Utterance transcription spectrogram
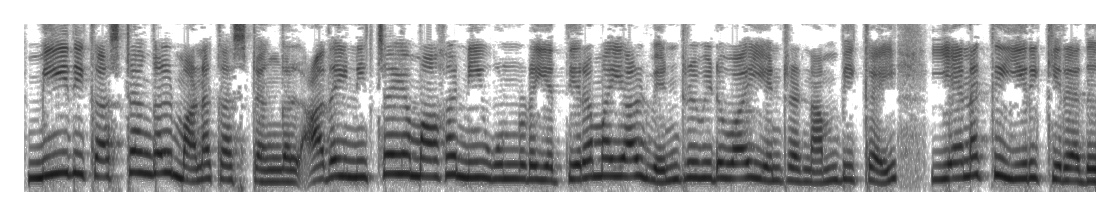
மீதி கஷ்டங்கள் மன கஷ்டங்கள். அதை நிச்சயமாக நீ உன்னுடைய திறமையால் வென்று விடுவாய் என்ற நம்பிக்கை எனக்கு இருக்கிறது.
